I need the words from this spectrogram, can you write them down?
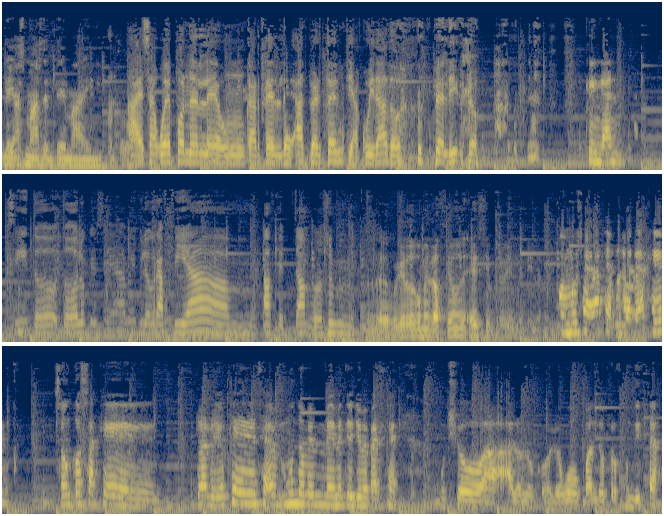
leas más del tema y todo. A esa web ponerle un cartel de advertencia, cuidado, peligro. Que engaño. Sí, todo, todo lo que sea bibliografía mm, aceptamos. Cualquier documentación es siempre bienvenida. Pues muchas gracias, porque la verdad es que son cosas que, claro, yo es que en este mundo me, me he metido, yo me parece mucho a, a lo loco. Luego cuando profundizas,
